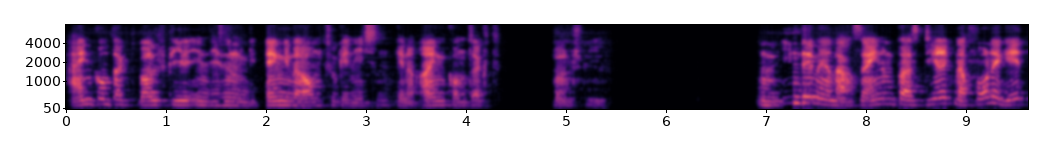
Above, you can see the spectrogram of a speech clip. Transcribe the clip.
Einkontaktballspiel in diesem engen Raum zu genießen. Genau, ein Kontaktballspiel. Und indem er nach seinem Pass direkt nach vorne geht,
